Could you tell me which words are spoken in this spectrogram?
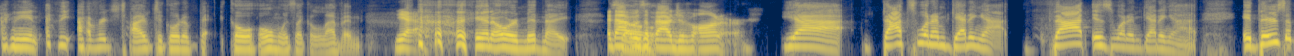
I mean, the average time to go to be- go home was like eleven. Yeah, you know, or midnight. And that so, was a badge of honor. Yeah, that's what I'm getting at. That is what I'm getting at. It, there's a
